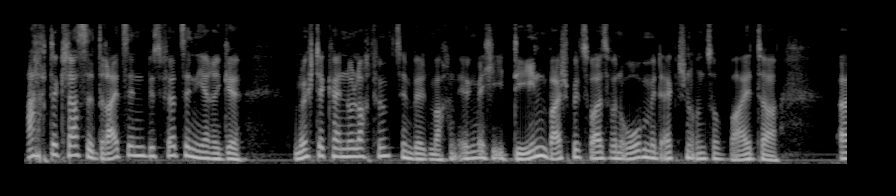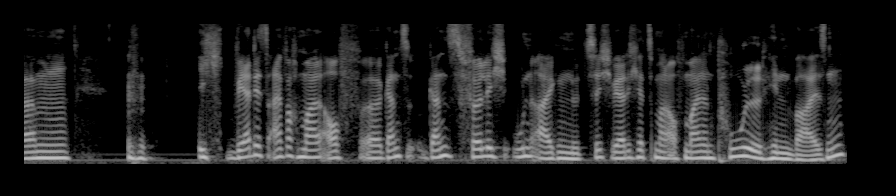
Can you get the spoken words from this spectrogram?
Achte Klasse, 13- bis 14-Jährige. Möchte kein 0815-Bild machen. Irgendwelche Ideen, beispielsweise von oben mit Action und so weiter. Ähm, ich werde jetzt einfach mal auf äh, ganz, ganz völlig uneigennützig, werde ich jetzt mal auf meinen Pool hinweisen,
